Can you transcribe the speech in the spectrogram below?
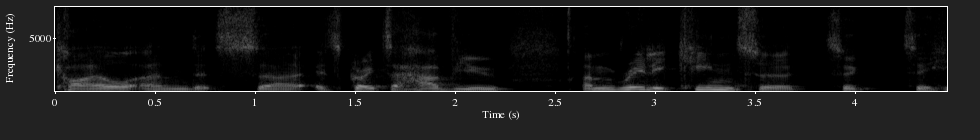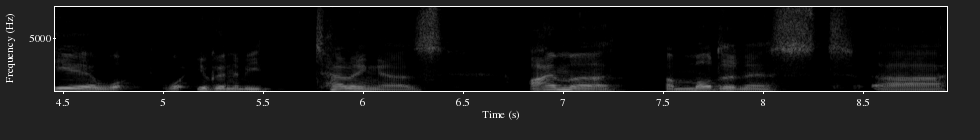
Kyle, and it's uh, it's great to have you. I'm really keen to to to hear what what you're going to be telling us. I'm a a modernist, uh,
